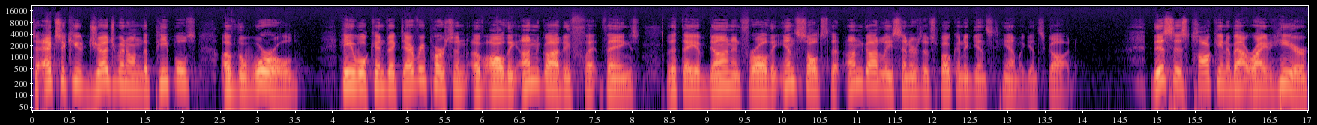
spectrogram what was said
To execute judgment on the peoples of the world, he will convict every person of all the ungodly things that they have done and for all the insults that ungodly sinners have spoken against him, against God. This is talking about right here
